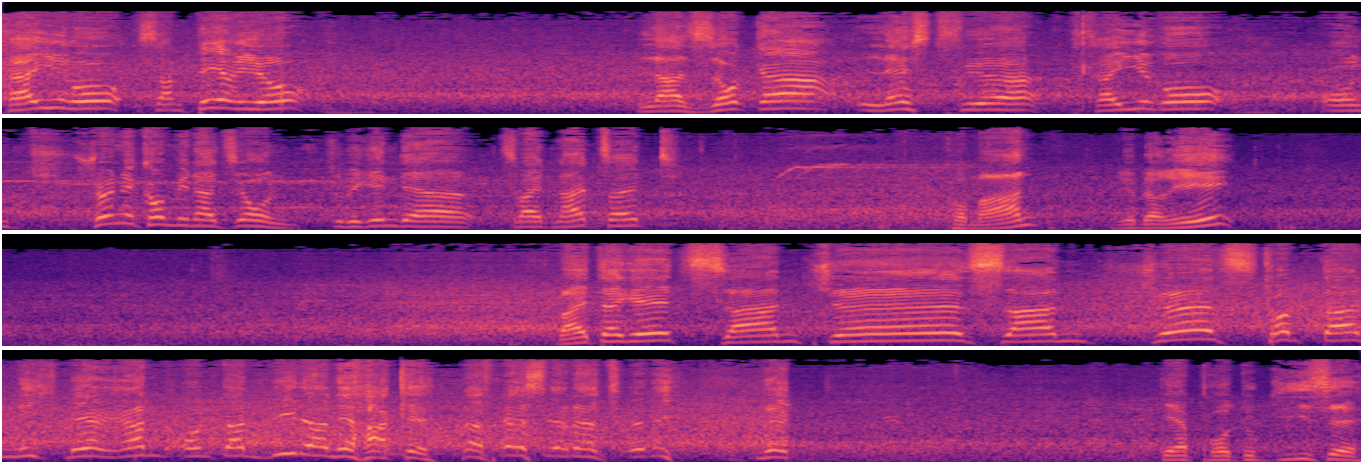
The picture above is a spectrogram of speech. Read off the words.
Cairo Samperio. La Soca lässt für Cairo und schöne Kombination zu Beginn der zweiten Halbzeit. Coman, Ribéry. Weiter geht's. Sanchez, Sanchez kommt da nicht mehr ran und dann wieder eine Hacke. Das wäre natürlich eine der Portugiese,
